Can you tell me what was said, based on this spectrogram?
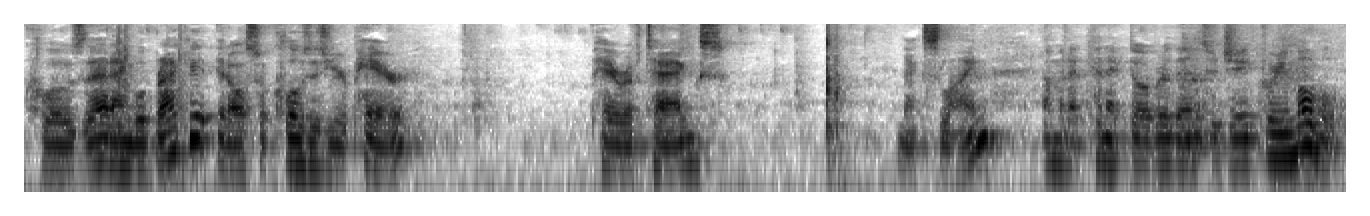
Close that angle bracket. It also closes your pair. Pair of tags. Next line. I'm going to connect over then to jQuery mobile.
